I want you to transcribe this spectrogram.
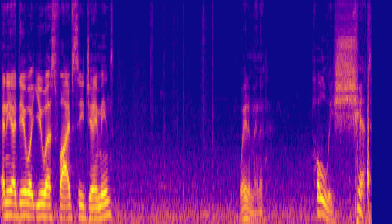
Any idea what US 5CJ means? Wait a minute. Holy shit.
